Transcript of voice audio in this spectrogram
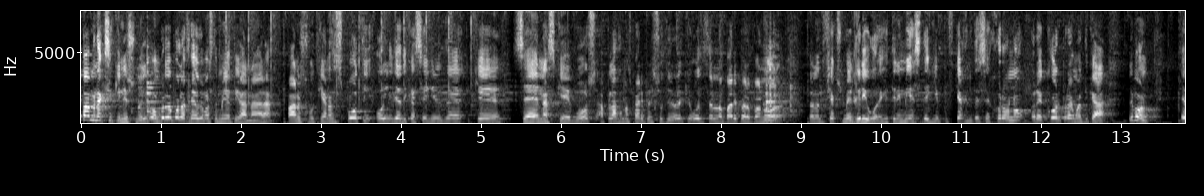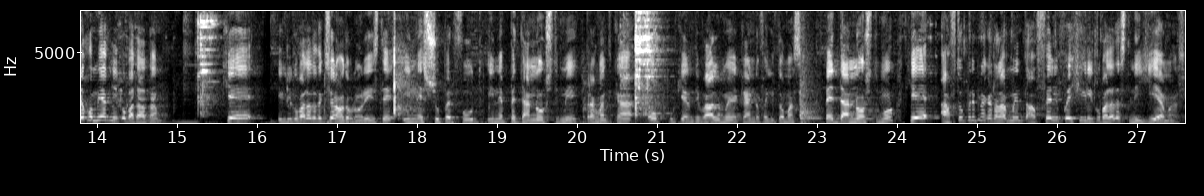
Πάμε να ξεκινήσουμε. Λοιπόν, πρώτα απ' όλα χρειαζόμαστε μια τηγανάρα πάνω στη φωτιά. Να σας πω ότι όλη η διαδικασία γίνεται και σε ένα σκεύος. Απλά θα μας πάρει περισσότερη ώρα και εγώ δεν θέλω να πάρει παραπάνω ώρα. Θέλω να τη φτιάξουμε γρήγορα γιατί είναι μια συνταγή που φτιάχνεται σε χρόνο ρεκόρ πραγματικά. Λοιπόν, έχω μια γλυκοπατάτα και η γλυκοπατάτα δεν ξέρω αν το γνωρίζετε. Είναι superfood, είναι πεντανόστιμη. Πραγματικά όπου και να τη βάλουμε κάνει το φαγητό μας πεντανόστιμο. Και αυτό που πρέπει να καταλάβουμε είναι τα ωφέλη που έχει η γλυκοπατάτα στην υγεία μας.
